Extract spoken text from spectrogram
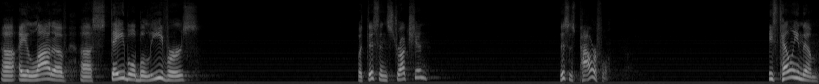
uh, a lot of uh, stable believers. But this instruction, this is powerful. He's telling them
